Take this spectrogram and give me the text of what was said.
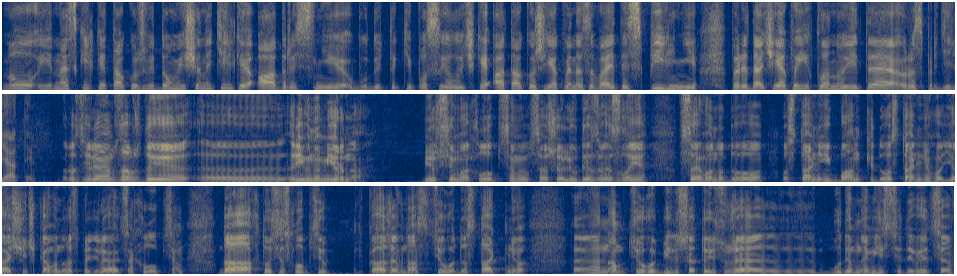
Ну і наскільки також відомо, що не тільки адресні будуть такі посилочки, а також, як ви називаєте, спільні передачі. Як ви їх плануєте розподіляти? Розділяємо завжди е, рівномірно між всіма хлопцями. Все, що люди звезли, все воно до останньої банки, до останнього ящичка, воно розподіляється хлопцям. Да, хтось із хлопців каже, в нас цього достатньо, е, нам цього більше, тобто вже е, будемо на місці дивитися,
